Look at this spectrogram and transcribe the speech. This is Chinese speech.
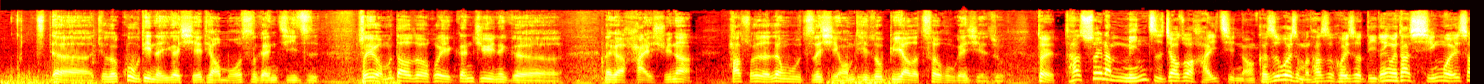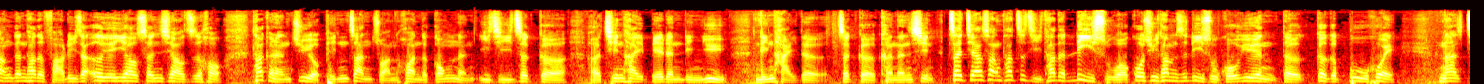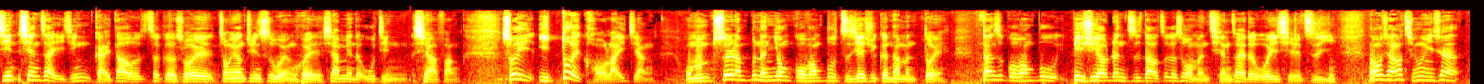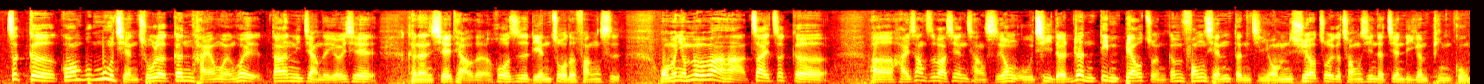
呃就是固定的一个协调模式跟机制，所以我们到时候会根据那个那个海巡啊。他所有的任务执行，我们提出必要的测护跟协助。对他虽然名字叫做海警哦，可是为什么他是灰色地带？因为他行为上跟他的法律在二月一号生效之后，他可能具有平战转换的功能，以及这个呃侵害别人领域领海的这个可能性。再加上他自己他的隶属哦，过去他们是隶属国务院的各个部会，那今现在已经改到这个所谓中央军事委员会下面的武警下方，所以以对口来讲。我们虽然不能用国防部直接去跟他们对，但是国防部必须要认知到这个是我们潜在的威胁之一。那我想要请问一下，这个国防部目前除了跟海洋委员会，当然你讲的有一些可能协调的或是联坐的方式，我们有没有办法在这个呃海上执法现场使用武器的认定标准跟风险等级，我们需要做一个重新的建立跟评估？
